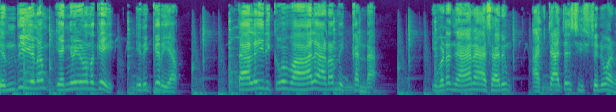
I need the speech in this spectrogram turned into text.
എന്ത് ചെയ്യണം എങ്ങനെ ചെയ്യണമെന്നൊക്കെ എനിക്കറിയാം. തലയിരിക്കുമ്പോൾ വാലാടാൻ നിൽക്കണ്ട ഇവിടെ ഞാൻ ആശാനും അച്ചാച്ചൻ ശിഷ്യനുമാണ്.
